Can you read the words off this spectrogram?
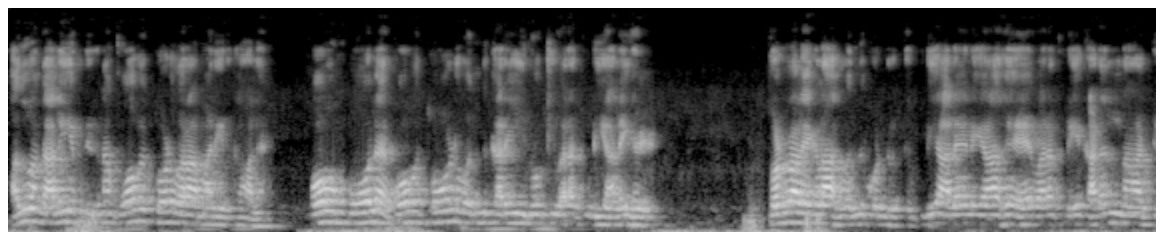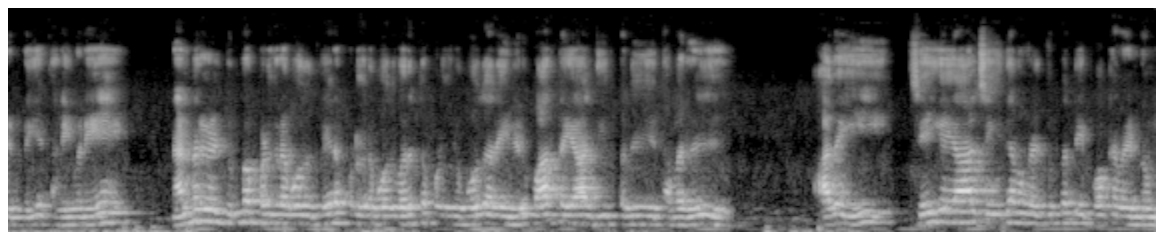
அதுவும் அந்த அலை எப்படி இருக்குன்னா கோபத்தோடு வரா மாதிரி இருக்கும் அலை. கோபம் போல கோபத்தோடு வந்து கரையை நோக்கி வரக்கூடிய அலைகள் தொடர் அலைகளாக வந்து கொண்டிருக்கக்கூடிய அலை அலையாக வரக்கூடிய கடல் நாட்டினுடைய தலைவனே. நண்பர்கள் துன்பப்படுகிற போது துயரப்படுகிற போது வருத்தப்படுகிற போது அதை வெறும் வார்த்தையால் தீர்ப்பது தவறு. அதை செய்கையால் செய்து அவங்கள் துன்பத்தை போக்க வேண்டும்.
